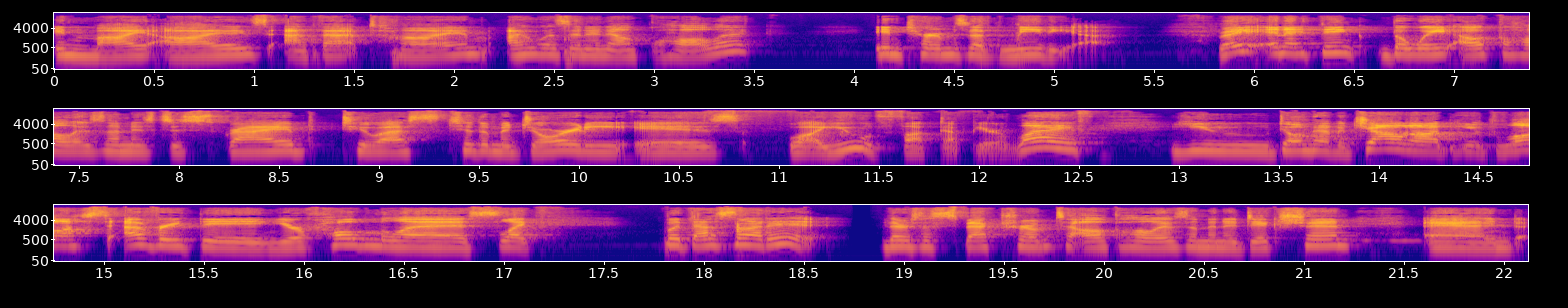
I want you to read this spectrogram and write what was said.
in my eyes at that time, I wasn't an alcoholic in terms of media. Right. And I think the way alcoholism is described to us, to the majority, is well, you fucked up your life. You don't have a job. You've lost everything. You're homeless. Like, but that's not it. There's a spectrum to alcoholism and addiction. And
